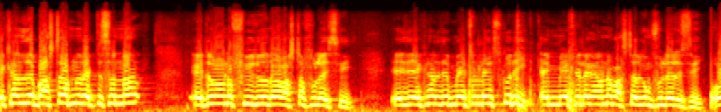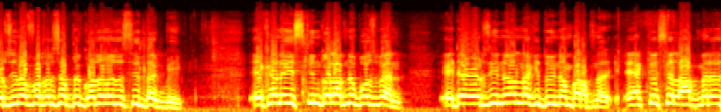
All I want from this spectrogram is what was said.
এখানে যে বাসটা আপনি দেখতেছেন না, এটা আমরা ফিউজন দ্বারা বাসটা ফুলাইছি। এই যে এখানে যে মেটেল ইউজ করি, এই মেটেলের কারণে বাসটা এরকম ফুলে রয়েছে। অরিজিনাল ফটো আপনার গজে গজে সিল থাকবে এখানে স্ক্রিন করলে আপনি বুঝবেন এটা অরিজিনাল নাকি দুই নাম্বার আপনার? একটা হচ্ছে লাভ ম্যারেজ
